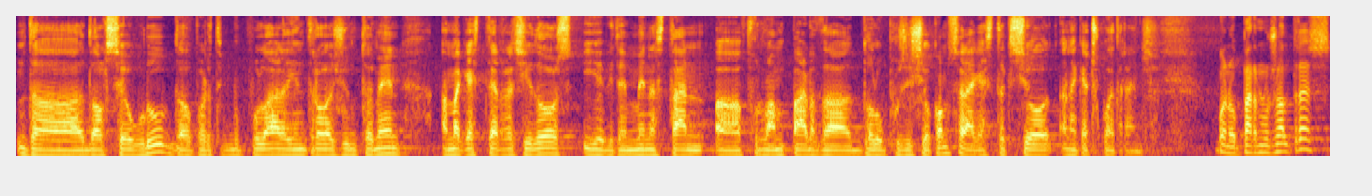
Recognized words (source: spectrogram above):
de, del seu grup, del Partit Popular, dintre l'Ajuntament, amb aquests regidors i, evidentment, estan eh, formant part de, de l'oposició. Com serà aquesta acció en aquests quatre anys? Bueno, per nosaltres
